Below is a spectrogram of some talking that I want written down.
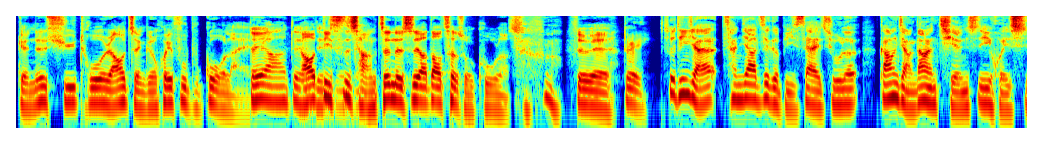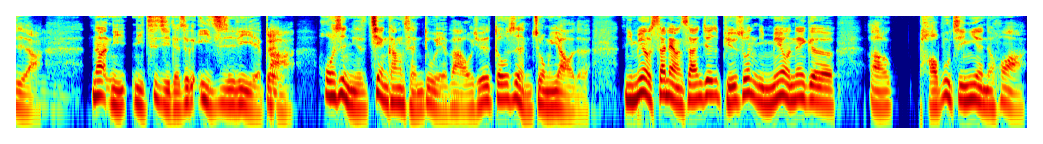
感觉虚脱，然后整个人恢复不过来。对啊，对。然后第四场真的是要到厕所哭了，对不对？对。所以听起来参加这个比赛，除了刚刚讲，当然钱是一回事啊，那你你自己的这个意志力也罢，或是你的健康程度也罢，我觉得都是很重要的。你没有三两三，就是比如说你没有那个呃跑步经验的话。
